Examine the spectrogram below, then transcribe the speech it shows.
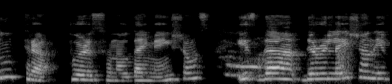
intrapersonal dimensions is the, the relation if,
